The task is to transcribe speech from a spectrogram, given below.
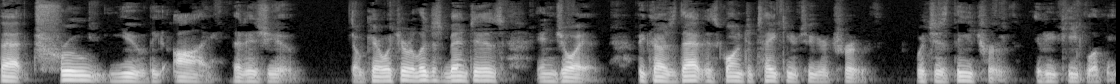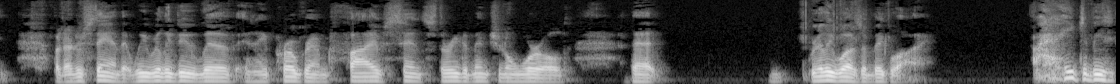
that true you, the I that is you. Don't care what your religious bent is, enjoy it because that is going to take you to your truth, which is the truth if you keep looking. But understand that we really do live in a programmed five sense, three dimensional world that really was a big lie. I hate to be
